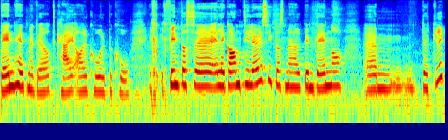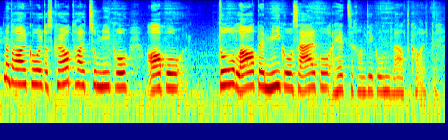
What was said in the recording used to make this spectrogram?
dann hat man dort keinen Alkohol bekommen. Ich, ich finde das eine elegante Lösung, dass man halt beim Denner, ähm, dort kriegt man den Alkohol, das gehört halt zum Migro, aber der Laden Migro selber hat sich an die Grundwerte gehalten.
